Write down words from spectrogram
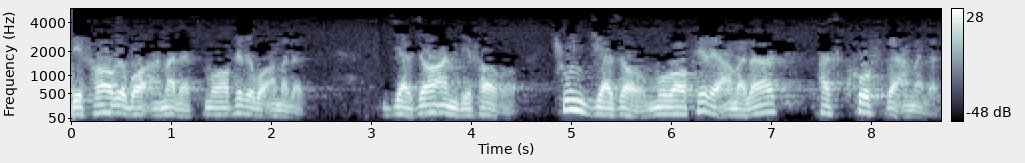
وفاق با عمل است موافق با عمل است. جزا ان وفاقا. چون جزا موافق عمل است پس کف عمل است.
